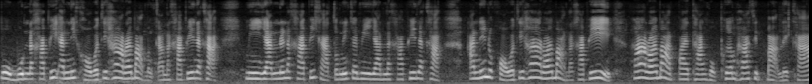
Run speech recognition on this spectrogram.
ปู่บุญนะคะ พี่อันนี้ขอไว้ที่ 500 บาทเหมือนกันนะคะ พี่นะคะ มียันด้วยนะคะ พี่ขาตรงนี้จะมียันนะคะ พี่นะคะ อันนี้หนูขอไว้ที่ 500 บาทนะคะ พี่ 500 บาทปลายทางบวกเพิ่ม 50 บาทเลยค่ะ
